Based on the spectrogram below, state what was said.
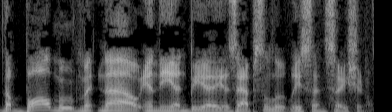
The ball movement now in the NBA is absolutely sensational.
